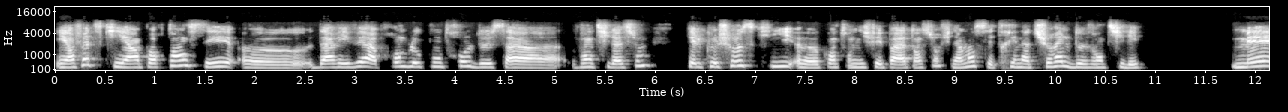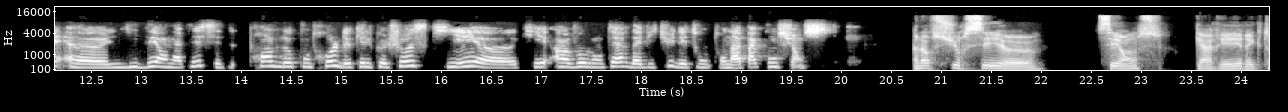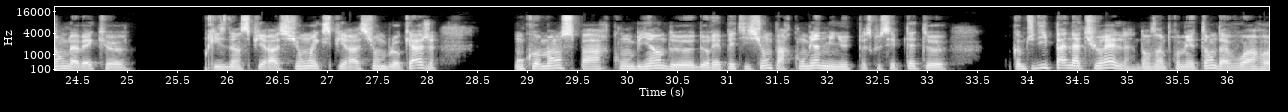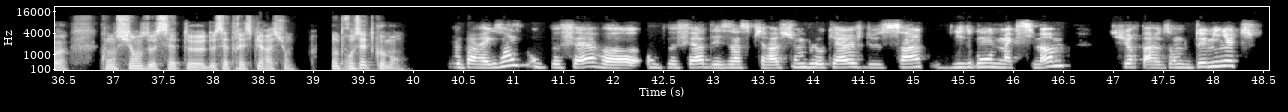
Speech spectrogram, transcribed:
Et en fait, ce qui est important, c'est euh, d'arriver à prendre le contrôle de sa ventilation, quelque chose qui, euh, quand on n'y fait pas attention, finalement, c'est très naturel de ventiler. Mais euh, l'idée en apnée, c'est de prendre le contrôle de quelque chose qui est qui est involontaire d'habitude et dont on n'a pas conscience. Alors sur ces séances carrées, rectangles avec prise d'inspiration, expiration, blocage, on commence par combien de, répétitions, par combien de minutes? Parce que c'est peut-être, comme tu dis, pas naturel dans un premier temps d'avoir conscience de cette de cette respiration. On procède comment? Par exemple, on peut faire, euh, on peut faire des inspirations blocage de 5 10 secondes maximum sur, par exemple, deux minutes.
